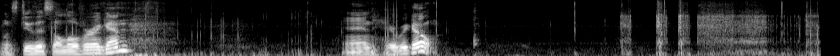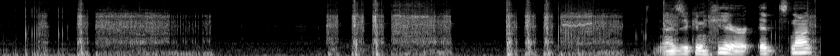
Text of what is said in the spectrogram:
Let's do this all over again. And here we go. As you can hear, it's not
